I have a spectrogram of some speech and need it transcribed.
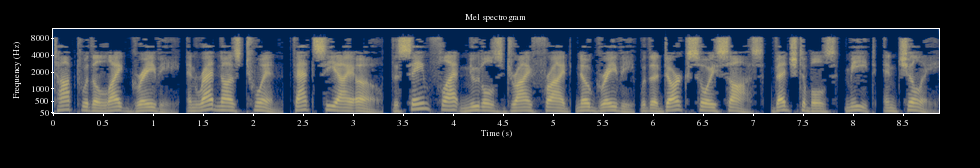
topped with a light gravy, and radna's twin, fat cio, the same flat noodles dry fried no gravy with a dark soy sauce, vegetables, meat, and chili.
